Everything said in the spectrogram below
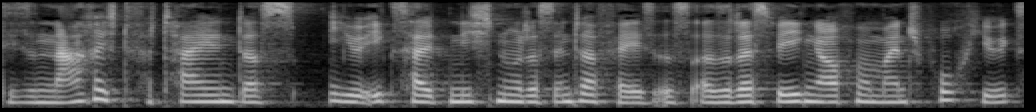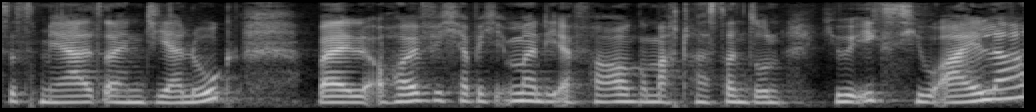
diese Nachricht verteilen, dass UX halt nicht nur das Interface ist. Also deswegen auch mal mein Spruch, UX ist mehr als ein Dialog, weil häufig habe ich immer die Erfahrung gemacht, du hast dann so einen UX-UIler,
